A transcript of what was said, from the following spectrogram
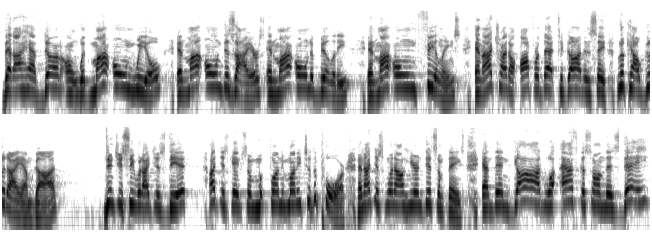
that I have done on with my own will and my own desires and my own ability and my own feelings, and I try to offer that to God and say, Look how good I am, God. Didn't you see what I just did? I just gave some funny money to the poor. And I just went out here and did some things. And then God will ask us on this day,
